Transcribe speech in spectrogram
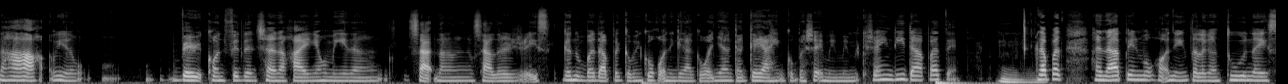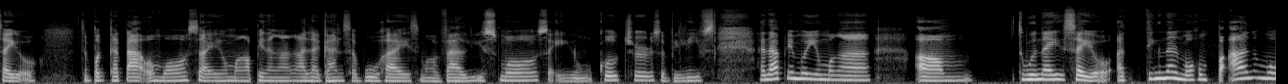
nakaka, you know, very confident siya na kaya niya humingi ng, sa, ng salary raise. Ganun ba dapat gawin ko kung anong ginagawa niya? Gagayahin ko ba siya? Imimimik ko siya? Hindi dapat eh. Mm. Dapat hanapin mo kung ano yung talagang tunay sa'yo sa pagkatao mo, sa iyong mga pinangangalagahan sa buhay, sa mga values mo, sa iyong culture, sa beliefs. Hanapin mo yung mga um, tunay sa'yo at tingnan mo kung paano mo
